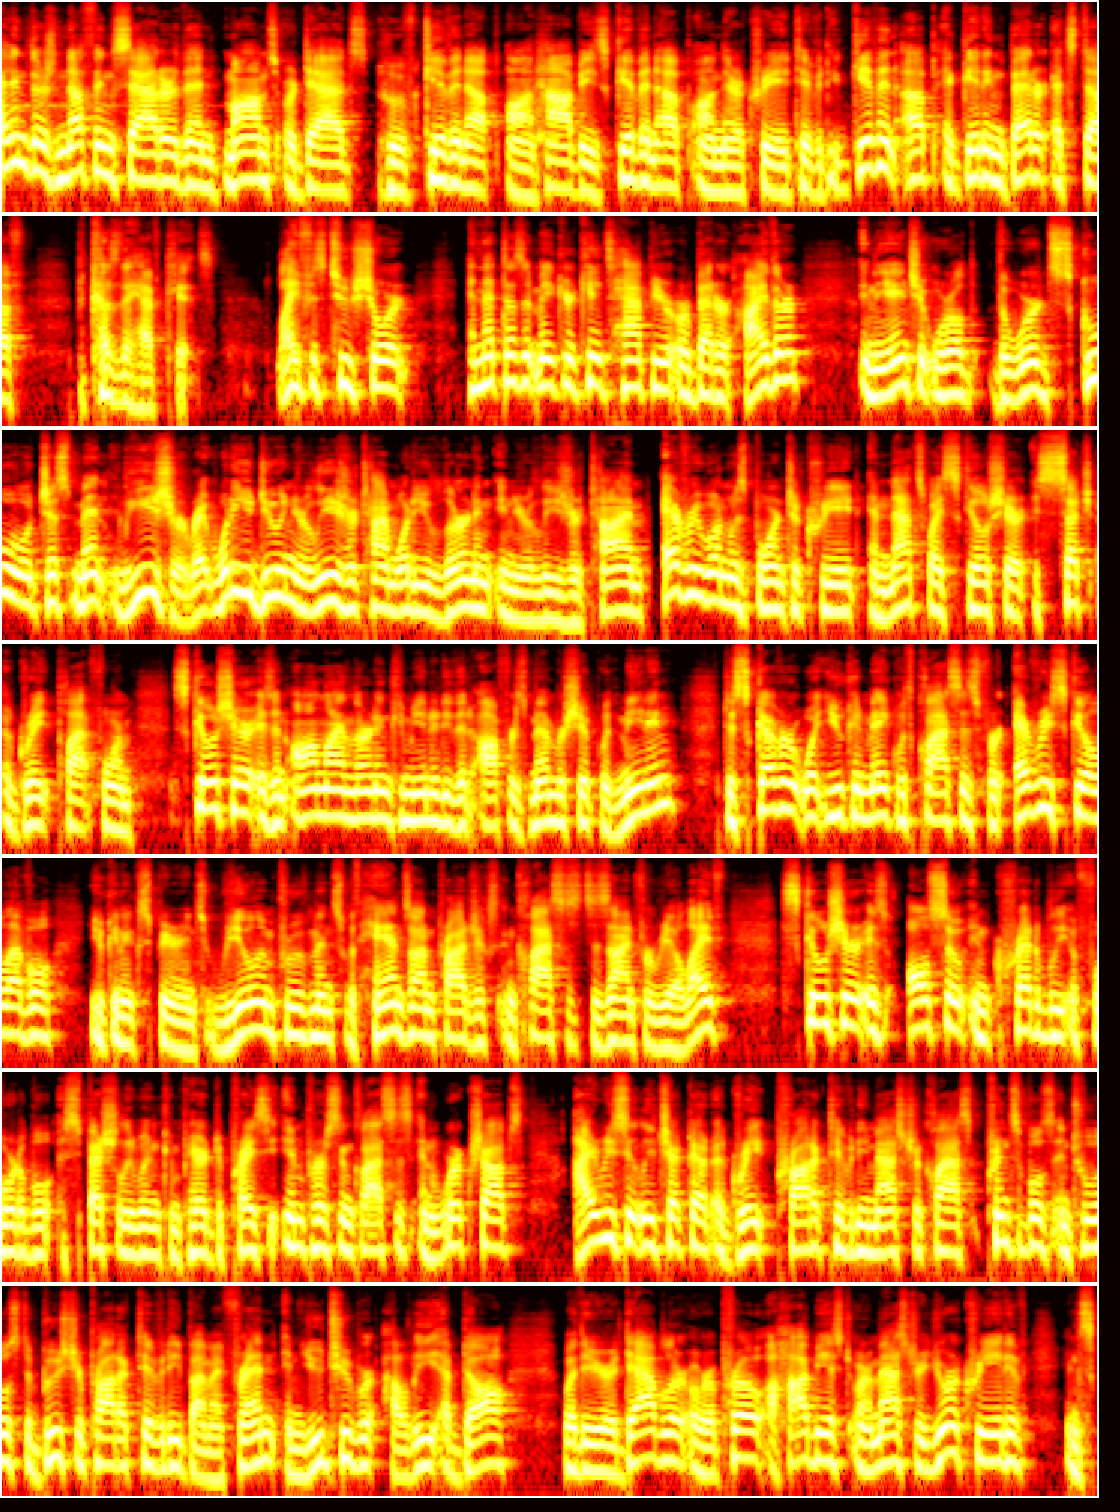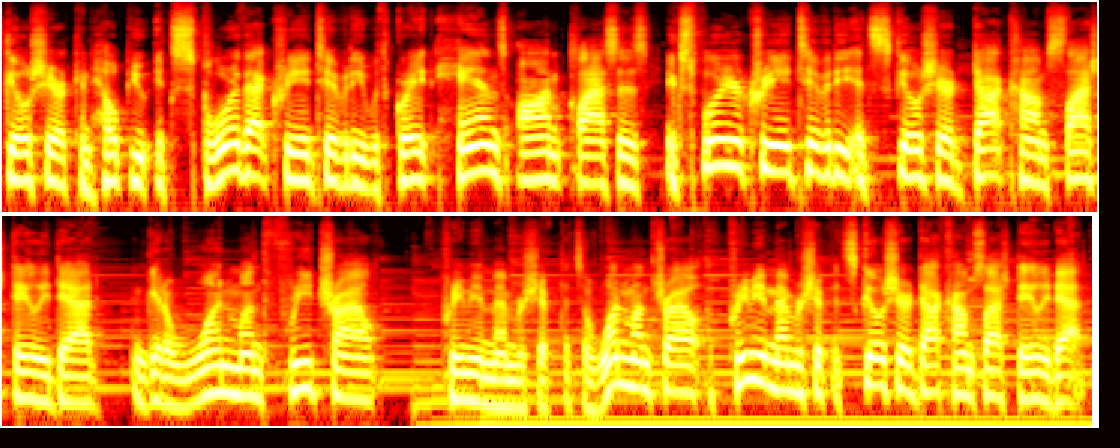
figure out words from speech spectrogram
I think there's nothing sadder than moms or dads who've given up on hobbies, given up on their creativity, given up at getting better at stuff because they have kids. Life is too short, and that doesn't make your kids happier or better either in the ancient world, the word school just meant leisure, right? What do you do in your leisure time? What are you learning in your leisure time? Everyone was born to create, and that's why Skillshare is such a great platform. Skillshare is an online learning community that offers membership with meaning. Discover what you can make with classes for every skill level. You can experience real improvements with hands on projects and classes designed for real life. Skillshare is also incredibly affordable, especially when compared to pricey in person classes and workshops. I recently checked out a great productivity masterclass, Principles and Tools to Boost Your Productivity by my friend and YouTuber Ali Abdaal. Whether you're a dabbler or a pro, a hobbyist or a master, you're creative, and Skillshare can help you explore that creativity with great hands-on classes. Explore your creativity at Skillshare.com slash dailydad and get a one-month free trial premium membership. That's a one-month trial of premium membership at Skillshare.com slash dailydad.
